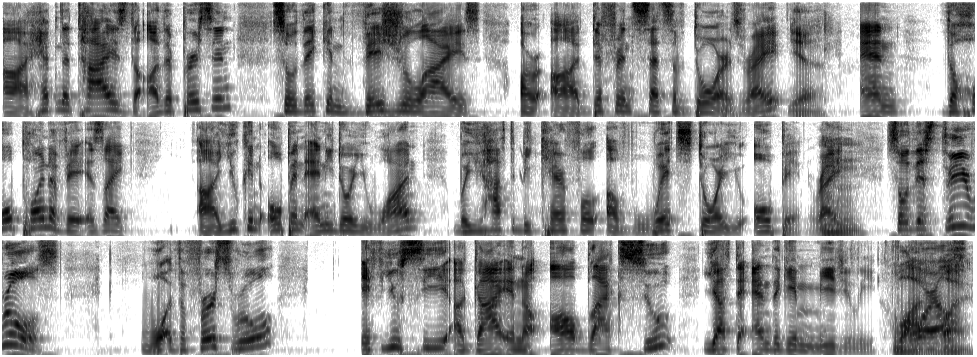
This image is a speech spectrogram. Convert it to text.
uh, hypnotize the other person so they can visualize our uh, different sets of doors, right? Yeah. And the whole point of it is like uh, you can open any door you want, but you have to be careful of which door you open, right? Mm-hmm. So there's three rules. What the first rule, if you see a guy in an all black suit, you have to end the game immediately, Why? or else Why?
